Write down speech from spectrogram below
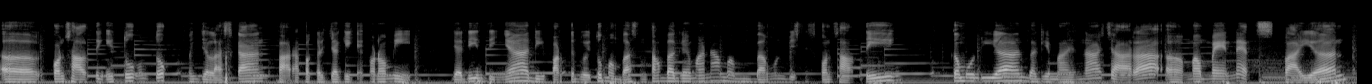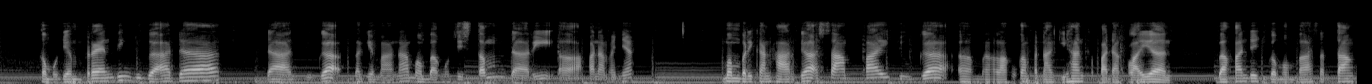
uh, consulting itu untuk menjelaskan para pekerja gig ekonomi. Jadi intinya di part kedua itu membahas tentang bagaimana membangun bisnis consulting, kemudian bagaimana cara uh, memanage klien, kemudian branding juga ada dan juga bagaimana membangun sistem dari uh, apa namanya memberikan harga sampai juga uh, melakukan penagihan kepada klien. Bahkan dia juga membahas tentang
